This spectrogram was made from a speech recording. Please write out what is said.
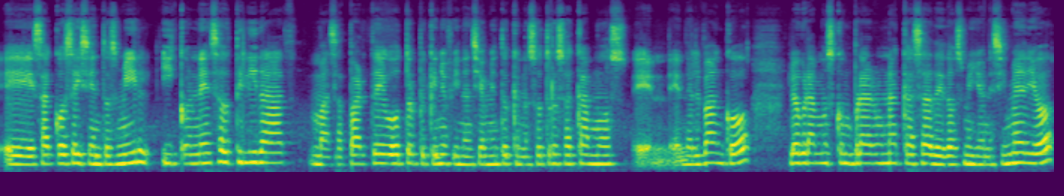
eh, sacó 600 mil y con esa utilidad, más aparte otro pequeño financiamiento que nosotros sacamos en, en el banco, logramos comprar una casa de 2 millones y medio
